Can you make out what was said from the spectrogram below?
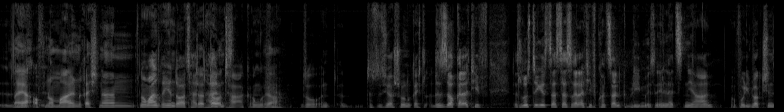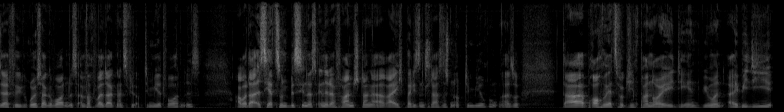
Naja, auf normalen Rechnern. Auf normalen Rechnern dauert es halt einen halben Tag ungefähr. ja. So, und äh, das ist ja schon recht. Das ist auch relativ. Das Lustige ist, dass das relativ konstant geblieben ist in den letzten Jahren, obwohl die Blockchain sehr viel größer geworden ist, einfach weil da ganz viel optimiert worden ist. Aber da ist jetzt so ein bisschen das Ende der Fahnenstange erreicht bei diesen klassischen Optimierungen. Also da brauchen wir jetzt wirklich ein paar neue Ideen, wie man IBD,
